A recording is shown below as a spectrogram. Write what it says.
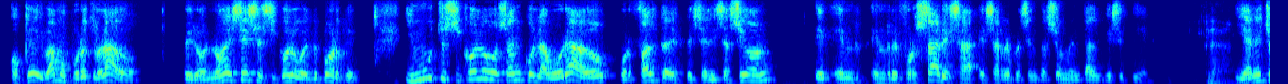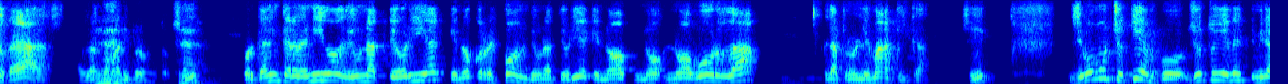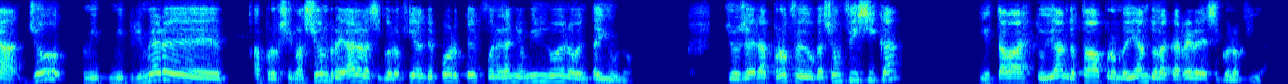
ok, vamos por otro lado pero no es ese el psicólogo del deporte. Y muchos psicólogos han colaborado, por falta de especialización, en, en, en reforzar esa, esa, representación mental que se tiene. Claro. Y han hecho cagadas, hablando claro. mal y pronto. ¿sí? Claro. Porque han intervenido desde una teoría que no corresponde, una teoría que no, no, no aborda la problemática. ¿sí? Llevó mucho tiempo, yo estoy en este, mira, yo, mi, mi primer eh, aproximación real a la psicología del deporte fue en el año 1991. Yo ya era profe de educación física y estaba estudiando, estaba promediando la carrera de psicología.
